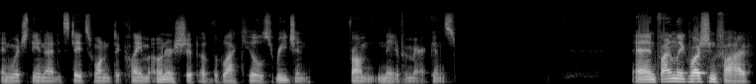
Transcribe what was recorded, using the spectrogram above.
in which the United States wanted to claim ownership of the Black Hills region from Native Americans. And finally, question five.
